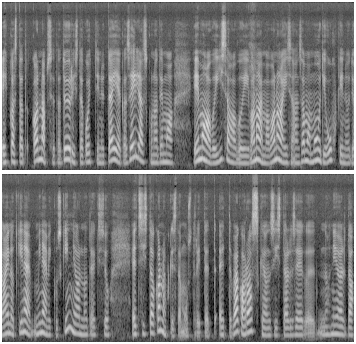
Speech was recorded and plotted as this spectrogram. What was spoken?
ehk kas ta kannab seda tööriistakotti nüüd täiega seljas, kuna tema ema või isa või vanaema, vanaisa on samamoodi uhkinud ja ainult kine, minevikus kinni olnud, eks ju, et siis ta kannabki seda mustrit, et, et väga raske on siis tal see noh, nii-öelda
